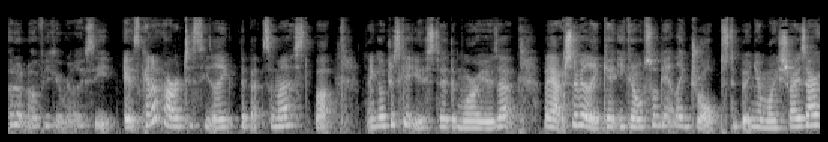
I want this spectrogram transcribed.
I don't know if you can really see. It's kind of hard to see like the bits I missed, but I think I'll just get used to it the more I use it. But I actually really like it. You can also get like drops to put in your moisturiser.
